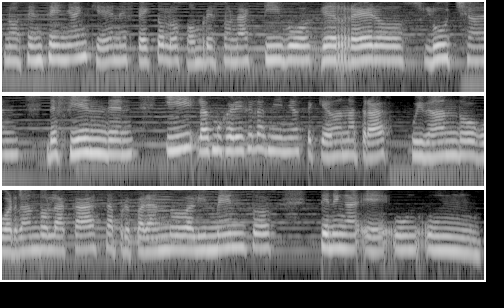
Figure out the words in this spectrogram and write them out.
nos enseñan que en efecto los hombres son activos, guerreros, luchan, defienden y las mujeres y las niñas se quedan atrás cuidando, guardando la casa, preparando alimentos, tienen eh, un, un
